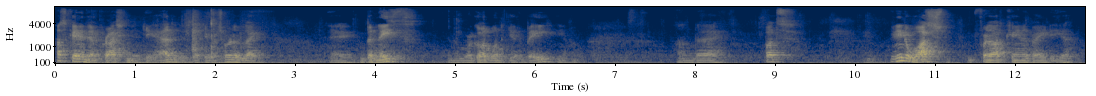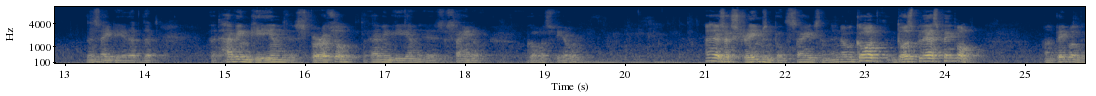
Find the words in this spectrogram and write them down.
that's kind of the impression that you had is that you were sort of like uh, beneath, you know, where God wanted you to be, you know. And uh, but you need to watch for that kind of idea, this idea that that that having gain is spiritual, that having gain is a sign of God's favour. And there's extremes on both sides, and you know God does bless people, and people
